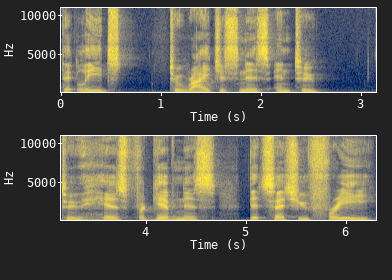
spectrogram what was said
that leads to righteousness and to to His forgiveness that sets you free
